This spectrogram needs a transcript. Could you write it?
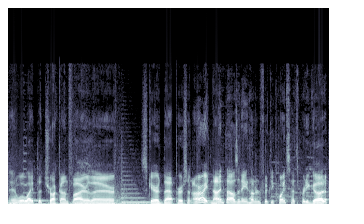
And we'll light the truck on fire there. Scared that person. All right, 9,850 points. That's pretty good.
